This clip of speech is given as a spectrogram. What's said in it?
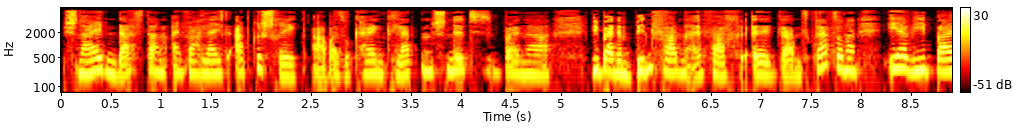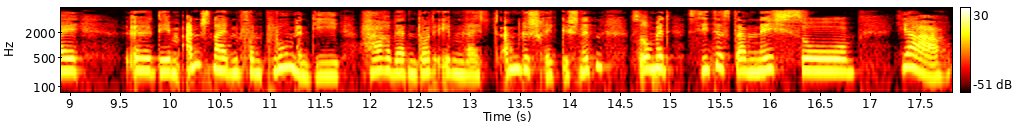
schneiden das dann einfach leicht abgeschrägt ab, also kein glatten Schnitt bei einer, wie bei einem Bindfaden einfach äh, ganz glatt, sondern eher wie bei äh, dem Anschneiden von Blumen. Die Haare werden dort eben leicht angeschrägt geschnitten. Somit sieht es dann nicht so, ja,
